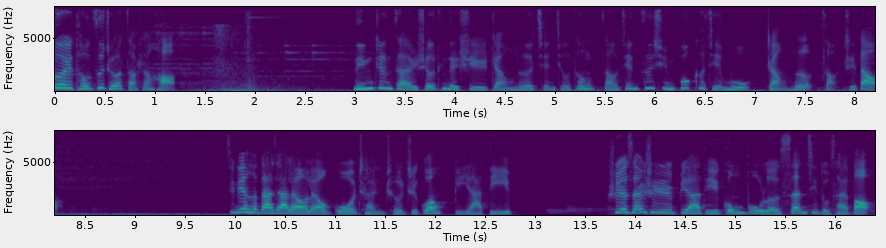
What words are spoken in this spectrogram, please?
各位投资者，早上好。您正在收听的是长乐全球通早间资讯播客节目《长乐早知道》。今天和大家聊聊国产车之光比亚迪。十月三十日，比亚迪公布了三季度财报，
